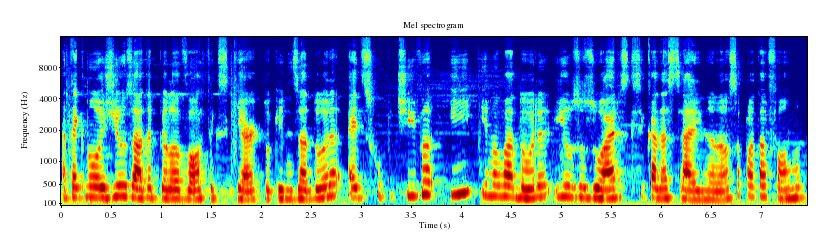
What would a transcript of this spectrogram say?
A tecnologia usada pela Vortex QR tokenizadora é disruptiva e inovadora e os usuários que se cadastrarem na nossa plataforma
